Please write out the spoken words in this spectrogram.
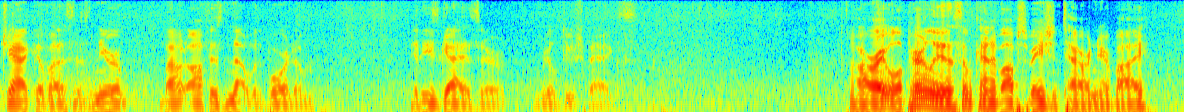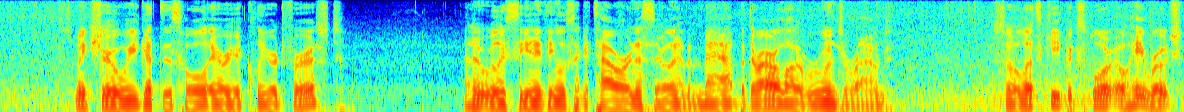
jack of us is near about off his nut with boredom. Yeah, these guys are real douchebags. Alright, well apparently there's some kind of observation tower nearby. Let's make sure we get this whole area cleared first. I don't really see anything looks like a tower necessarily on the map, but there are a lot of ruins around. So let's keep exploring. Oh, hey, Roach.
